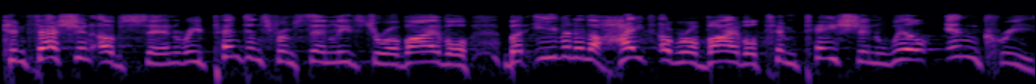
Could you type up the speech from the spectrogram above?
Confession of sin, repentance from sin leads to revival, but even in the height of revival, temptation will increase.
